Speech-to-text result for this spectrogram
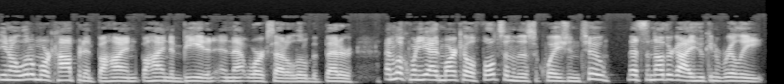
you know, a little more competent behind behind Embiid, and, and that works out a little bit better. And look, when you add Markelle Fultz into this equation too, that's another guy who can really,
